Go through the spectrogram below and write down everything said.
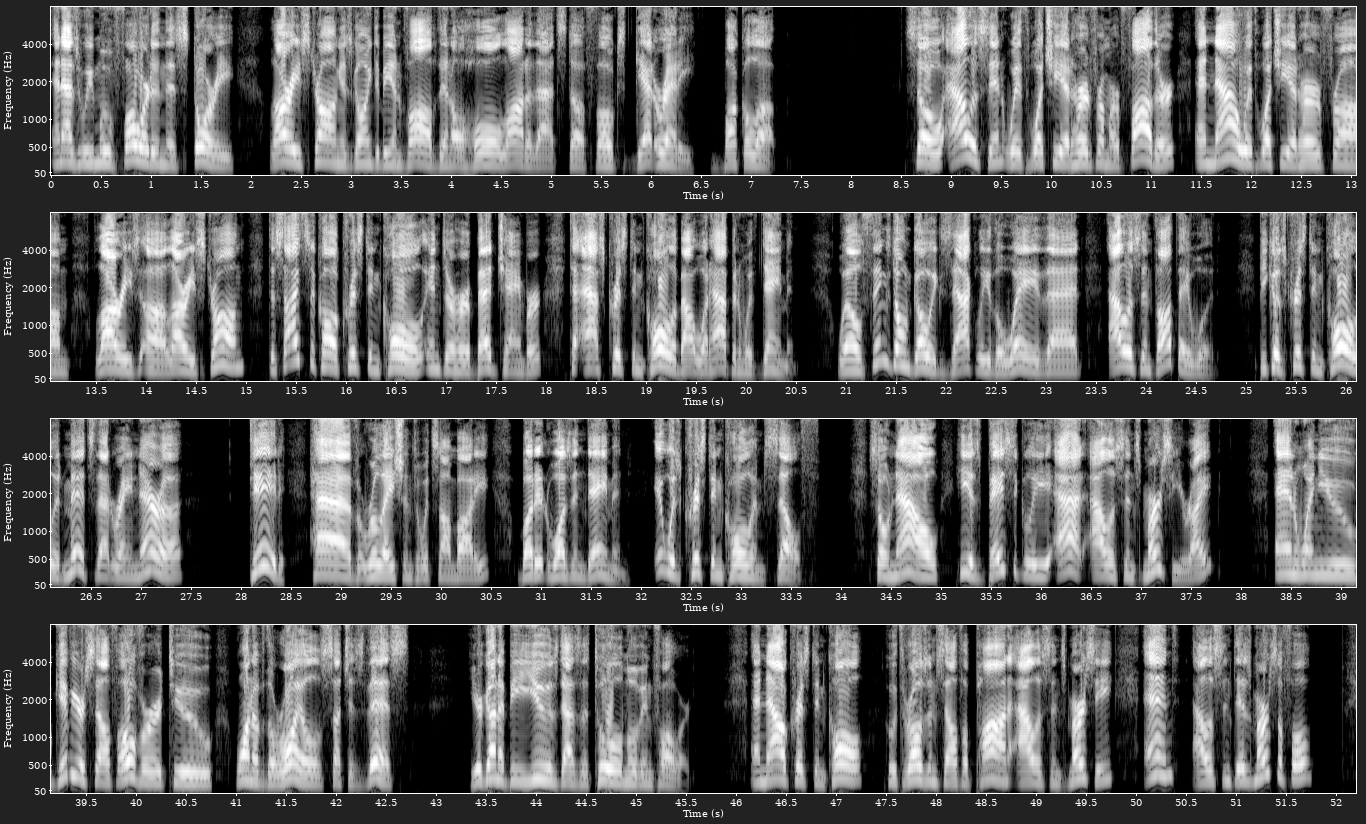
And as we move forward in this story, Larys Strong is going to be involved in a whole lot of that stuff, folks. Get ready. Buckle up. So Alicent, with what she had heard from her father, and now with what she had heard from Larys, uh, Larys Strong, decides to call Criston Cole into her bedchamber to ask Criston Cole about what happened with Daemon. Well, things don't go exactly the way that Alicent thought they would, because Criston Cole admits that Rhaenyra did have relations with somebody, but it wasn't Daemon. It was Criston Cole himself. So now he is basically at Alicent's mercy, right? And when you give yourself over to one of the royals, such as this, you're going to be used as a tool moving forward. And now Criston Cole, who throws himself upon Alicent's mercy, and Alicent is merciful,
